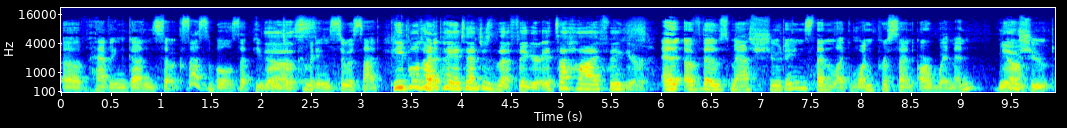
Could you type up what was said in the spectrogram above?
of having guns so accessible is that people end up committing suicide. People don't But- pay attention to that figure. It's a high figure. And of those mass shootings, then like one percent are women Yeah. who shoot,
